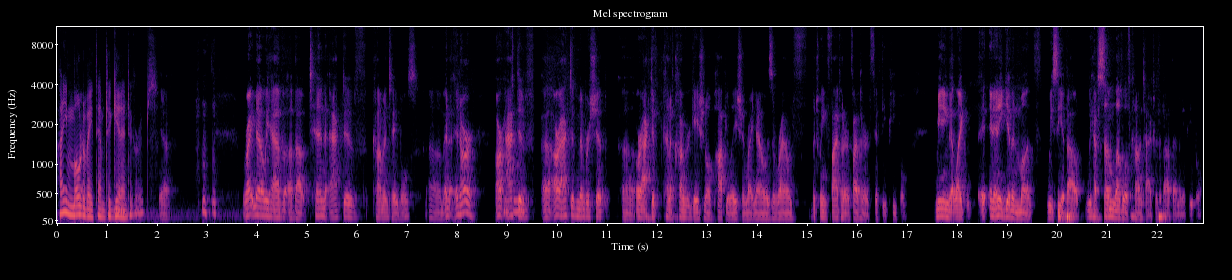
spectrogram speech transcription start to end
How do you motivate them to get into groups? Yeah. right now we have about 10 active common tables um, and, and our our active uh, our active membership uh, or active kind of congregational population right now is around f- between 500 and 550 people meaning that like in any given month we see about we have some level of contact with about that many people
